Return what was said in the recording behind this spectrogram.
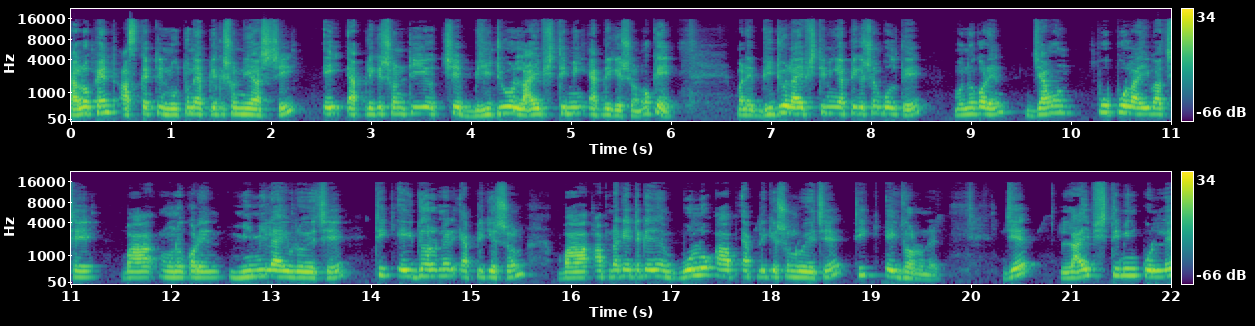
হ্যালো ফ্রেন্ড, আজকে একটি নতুন অ্যাপ্লিকেশন নিয়ে আসছি। এই অ্যাপ্লিকেশনটি হচ্ছে video live streaming application okay মানে ভিডিও লাইভ স্ট্রিমিং অ্যাপ্লিকেশন বলতে মনে করেন যেমন পোপো লাইভ আছে বা মনে করেন মিমি লাইভ রয়েছে, ঠিক এই ধরনের অ্যাপ্লিকেশন বা আপনাকে এটাকে বলো আপ অ্যাপ্লিকেশন রয়েছে, ঠিক এই ধরনের। যে লাইভ স্ট্রিমিং করলে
